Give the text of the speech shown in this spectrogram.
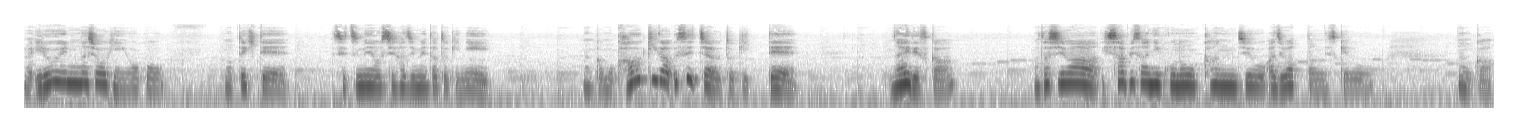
いろいろな商品をこう持ってきて説明をし始めた時になんかもう買う気が失せちゃう時ってないですか？私は久々にこの感じを味わったんですけどなんか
